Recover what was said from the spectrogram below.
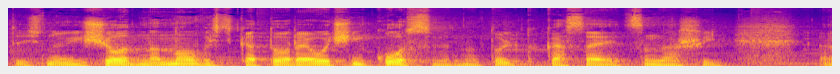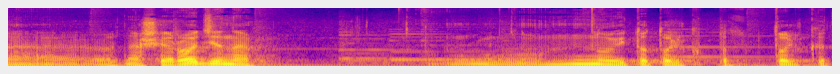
То есть, ну, еще одна новость, которая очень косвенно только касается нашей, э, нашей Родины. Ну, и то только, только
